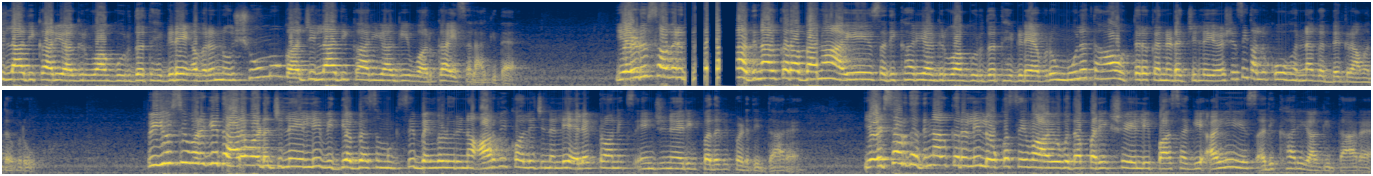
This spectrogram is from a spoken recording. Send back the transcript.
ಜಿಲ್ಲಾಧಿಕಾರಿಯಾಗಿರುವ ಗುರುದತ್ ಹೆಗಡೆ ಅವರನ್ನು ಶಿವಮೊಗ್ಗ ಜಿಲ್ಲಾಧಿಕಾರಿಯಾಗಿ ವರ್ಗಾಯಿಸಲಾಗಿದೆ. ಎರಡು ಸಾವಿರದ ಹದಿನಾಲ್ಕರ ಬ್ಯಾನ ಐಎಎಸ್ ಅಧಿಕಾರಿಯಾಗಿರುವ ಗುರುದತ್ ಹೆಗಡೆ ಅವರು ಮೂಲತಃ ಉತ್ತರ ಕನ್ನಡ ಜಿಲ್ಲೆಯ ಶಿರಸಿ ತಾಲೂಕು ಹೊನ್ನಗದ್ದೆ ಗ್ರಾಮದವರು. ಪಿಯುಸಿವರೆಗೆ ಧಾರವಾಡ ಜಿಲ್ಲೆಯಲ್ಲಿ ವಿದ್ಯಾಭ್ಯಾಸ ಮುಗಿಸಿ ಬೆಂಗಳೂರಿನ ಆರ್ವಿ ಕಾಲೇಜಿನಲ್ಲಿ ಎಲೆಕ್ಟ್ರಾನಿಕ್ಸ್ ಎಂಜಿನಿಯರಿಂಗ್ ಪದವಿ ಪಡೆದಿದ್ದಾರೆ. ಎರಡ್ ಸಾವಿರದ ಹದಿನಾಲ್ಕರಲ್ಲಿ ಲೋಕಸೇವಾ ಆಯೋಗದ ಪರೀಕ್ಷೆಯಲ್ಲಿ ಪಾಸಾಗಿ ಐಎಎಸ್ ಅಧಿಕಾರಿಯಾಗಿದ್ದಾರೆ.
